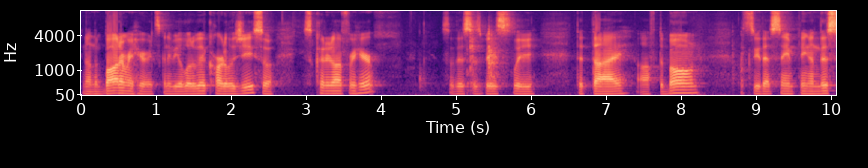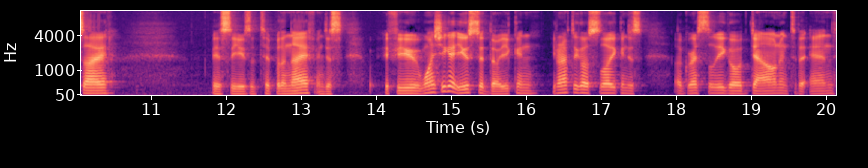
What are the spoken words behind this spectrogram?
And on the bottom right here, it's gonna be a little bit of cartilagey, so just cut it off right here. So this is basically the thigh off the bone. Let's do that same thing on this side. Basically use the tip of the knife and just, if you, once you get used to it though, you can you don't have to go slow. You can just aggressively go down into the end.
